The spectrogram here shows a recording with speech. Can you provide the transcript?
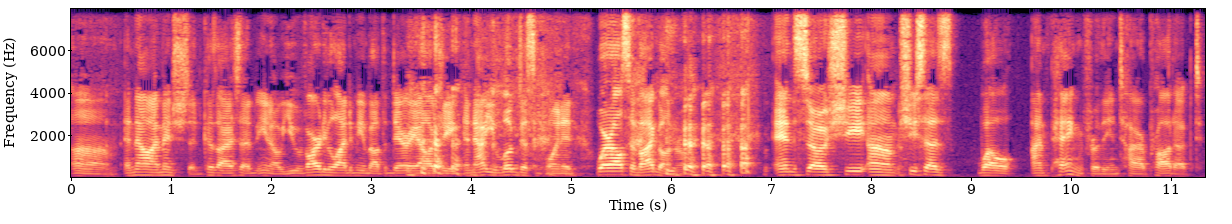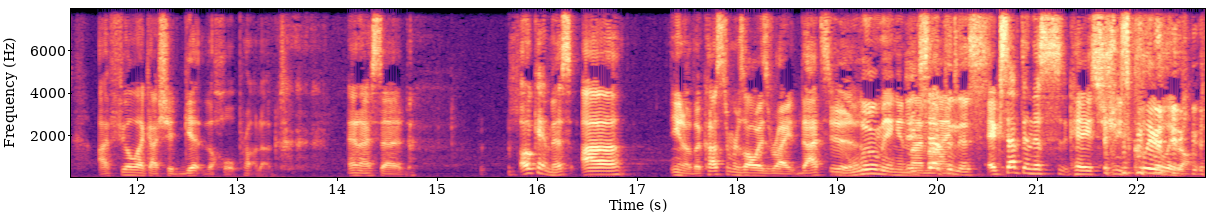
Um, and now I'm interested because I said, you know, you've already lied to me about the dairy allergy, and now you look disappointed. Where else have I gone wrong? and so she um, she says, "Well, I'm paying for the entire product. I feel like I should get the whole product." And I said, okay, miss. Uh, you know, the customer's always right. That's Yeah. looming in my Except mind. in this- Except in this case, she's clearly wrong.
